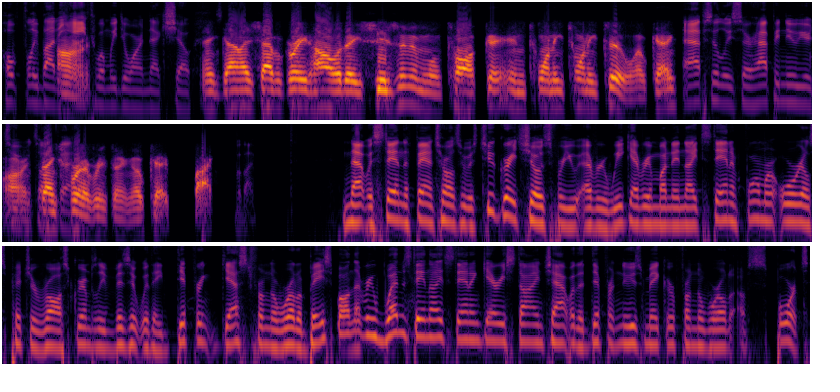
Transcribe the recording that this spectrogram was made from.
Hopefully by the All right. eighth when we do our next show. Hey guys, have a great holiday season, and we'll talk in 2022. Okay. Absolutely, sir. Happy New Year to All you. right. We'll talk Thanks then. for everything. Okay. And that was Stan the Fan Charles, who has two great shows for you every week. Every Monday night, Stan and former Orioles pitcher Ross Grimsley visit with a different guest from the world of baseball. And every Wednesday night, Stan and Gary Stein chat with a different newsmaker from the world of sports.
